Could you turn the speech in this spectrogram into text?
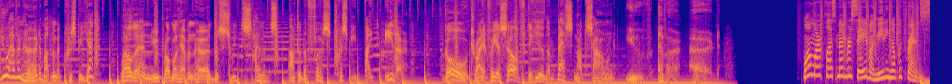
You haven't heard about the McCrispy yet? Well, then, you probably haven't heard the sweet silence after the first crispy bite either. Go try it for yourself to hear the best not sound you've ever heard. Walmart Plus members save on meeting up with friends.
